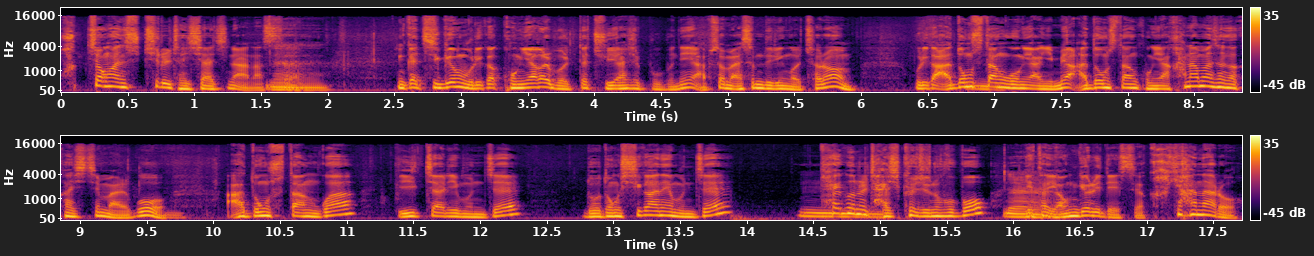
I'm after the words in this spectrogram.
확정한 수치를 제시하지는 않았어요. 네. 그러니까 지금 우리가 공약을 볼 때 주의하실 부분이 앞서 말씀드린 것처럼 우리가 아동수당 공약이면 아동수당 공약 하나만 생각하시지 말고 아동수당과 일자리 문제, 노동 시간의 문제, 퇴근을 잘 시켜주는 후보 이게 네. 다 연결이 돼 있어요. 크게 하나로.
